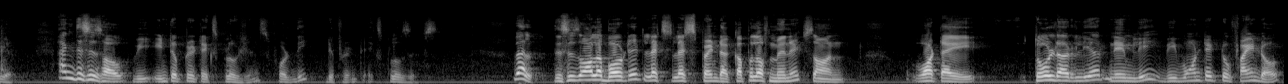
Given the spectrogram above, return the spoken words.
here. And this is how we interpret explosions for the different explosives. Well, this is all about it. Let's let's spend a couple of minutes on what I told earlier, namely we wanted to find out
